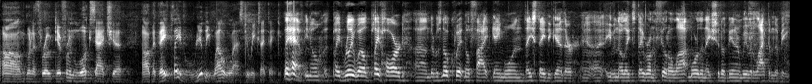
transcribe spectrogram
Um, going to throw different looks at you, uh, but they've played really well the last two weeks. I think. They have, you know, played really well, played hard. Um, there was no quit, no fight. Game one, they stayed together, uh, even though they they were on the field a lot more than they should have been, and we would have liked them to be.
